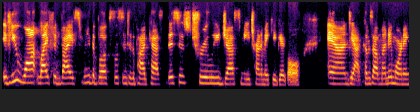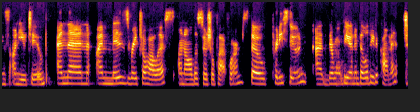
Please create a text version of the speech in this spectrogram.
If you want life advice, read the books, listen to the podcast. This is truly just me trying to make you giggle. And yeah, it comes out Monday mornings on YouTube. And then I'm Ms. Rachel Hollis on all the social platforms. So pretty soon, uh, there won't be an ability to comment.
